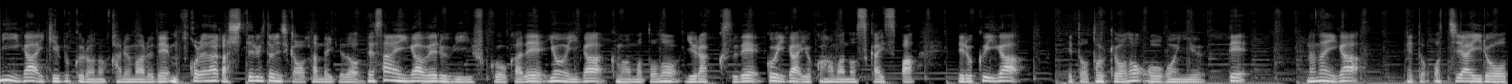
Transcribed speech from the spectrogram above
2位が池袋のカルマルでもうこれなんか知ってる人にしかわかんないけどで3位がウェルビー福岡で4位が熊本のユラックスで5位が横浜のスカイスパ。で6位が、えっと、東京の黄金湯。で7位が、えっと、落合楼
